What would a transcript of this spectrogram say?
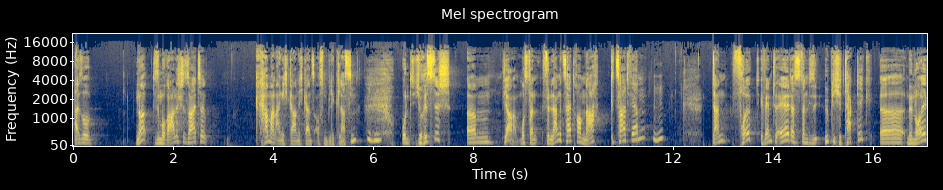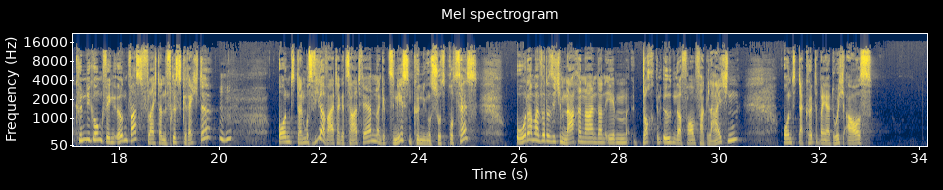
Also, ne, diese moralische Seite kann man eigentlich gar nicht ganz aus dem Blick lassen. Mhm. Und juristisch, ähm, ja, muss dann für einen langen Zeitraum nachgezahlt werden. Mhm. Dann folgt eventuell, das ist dann diese übliche Taktik, äh, eine neue Kündigung wegen irgendwas, vielleicht dann eine fristgerechte. Mhm. Und dann muss wieder weiter gezahlt werden. Dann gibt es den nächsten Kündigungsschutzprozess. Oder man würde sich im Nachhinein dann eben doch in irgendeiner Form vergleichen. Und da könnte man ja durchaus,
